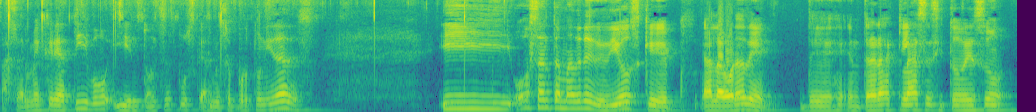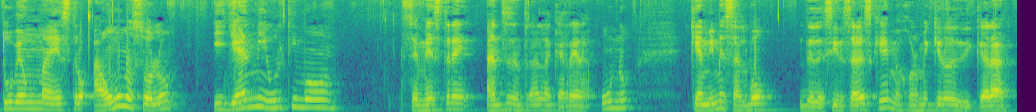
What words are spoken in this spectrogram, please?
hacerme creativo y entonces buscar mis oportunidades. Y, oh Santa Madre de Dios, que a la hora de, de entrar a clases y todo eso, tuve un maestro, a uno solo, Y ya en mi último semestre, antes de entrar a la carrera, uno que a mí me salvó de decir, ¿sabes qué? Mejor me quiero dedicar a,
